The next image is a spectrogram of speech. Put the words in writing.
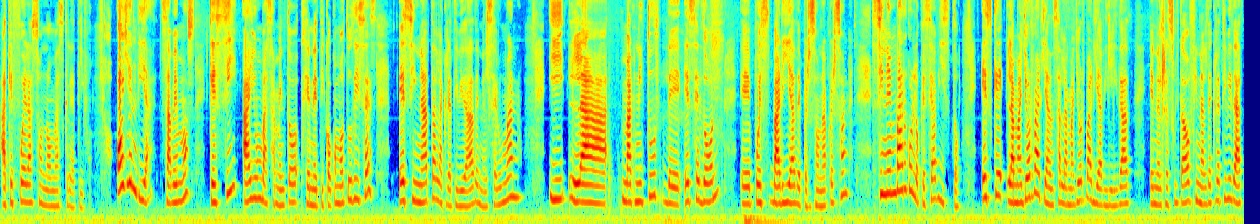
a que fueras o no más creativo. Hoy en día sabemos que sí hay un basamento genético, como tú dices, es innata la creatividad en el ser humano y la magnitud de ese don eh, pues varía de persona a persona. Sin embargo, lo que se ha visto es que la mayor varianza, la mayor variabilidad en el resultado final de creatividad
